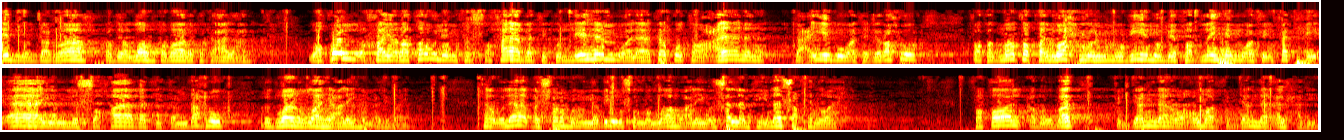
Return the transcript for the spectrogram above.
ابن الجراح رضي الله تبارك وتعالى عنه. وقل خير قول في الصحابة كلهم ولا تك طعانا تعيب وتجرح فقد نطق الوحي المبين بفضلهم وفي الفتح آي للصحابة تمدح رضوان الله عليهم أجمعين. هؤلاء بشرهم النبي صلى الله عليه وسلم في نسق واحد. فقال أبو بكر في الجنة وعمر في الجنة الحديث.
